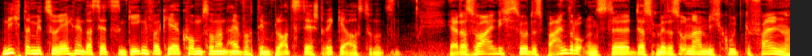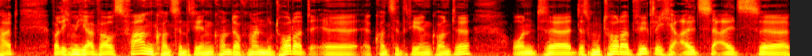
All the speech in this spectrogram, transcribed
nicht damit zu rechnen, dass jetzt ein Gegenverkehr kommt, sondern einfach den Platz der Strecke auszunutzen? Ja, das war eigentlich so das Beeindruckendste, dass mir das unheimlich gut gefallen hat, weil ich mich einfach aufs Fahren konzentrieren konnte, auf mein Motorrad äh, konzentrieren konnte und äh, das Motorrad wirklich als, als, äh,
